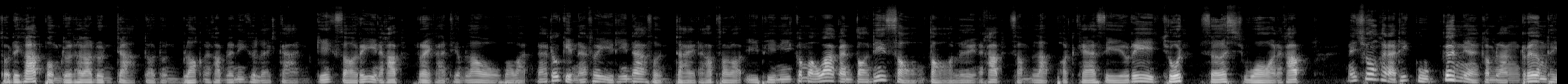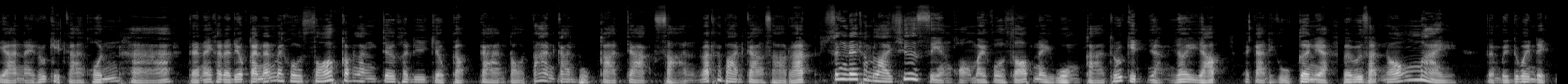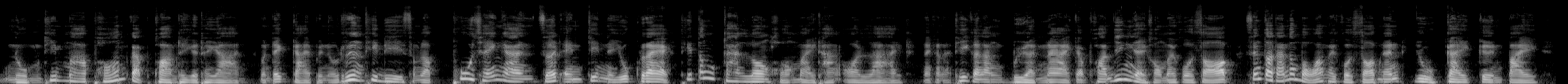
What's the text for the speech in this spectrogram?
สวัสดีครับ ผมดนทราดนจากดนบล็อกนะครับและนี่คือรายการ Geek Story นะครับรายการที่เล่าประวัตินักธุรกิจนักธุรกิจที่น่าสนใจนะครับสำหรับ EP นี้ก็มาว่ากันตอนที่ 2 ต่อเลยนะครับสำหรับพอดแคสต์ซีรีส์ชุด Search War นะครับในช่วงขณะที่ Google เนี่ยกำลังเริ่มทะยานในธุรกิจการค้นหา แต่ในขณะเดียวกันนั้น Microsoft กำลังเจอคดีเกี่ยวกับการต่อต้านการผูกขาดจากศาลรัฐบาลกลางสหรัฐ ซึ่งได้ทำลายชื่อเสียงของ Microsoft ในวงการธุรกิจอย่างย่อยยับ ในการที่ Google เนี่ยเป็นบริษัทน้องใหม่เต็มไปด้วยเด็กหนุ่มที่มาพร้อมกับความทะเยอทะยาน มันได้กลายเป็นเรื่องที่ดีสำหรับ ผู้ใช้งาน Search Engine ในยุคแรกที่ต้องการลองของใหม่ทางออนไลน์ ในขณะที่กำลังเบื่อหน่ายกับความยิ่งใหญ่ของ Microsoft ซึ่งตอนนั้นต้องบอกว่า Microsoft นั้นอยู่ไกลเกินไป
